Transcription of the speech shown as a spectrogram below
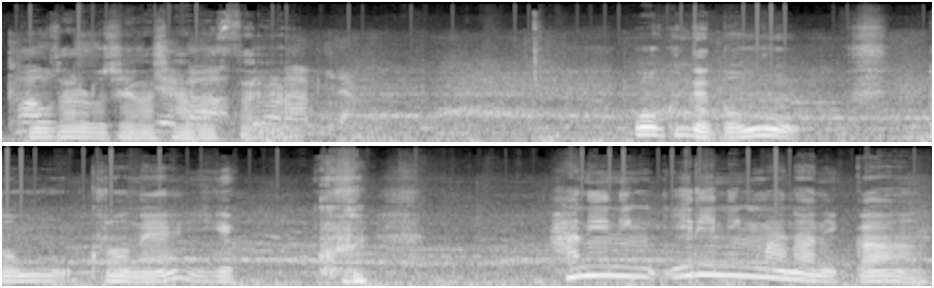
병살로 제가 잡았어요. 오 근데 너무 너무 그러네 이게 한 이닝 1이닝만 하니까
